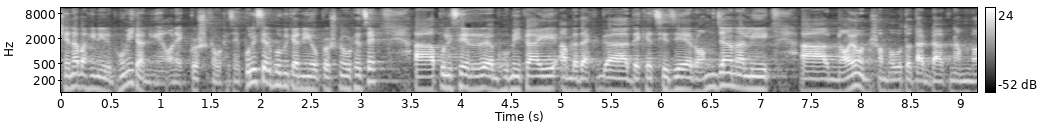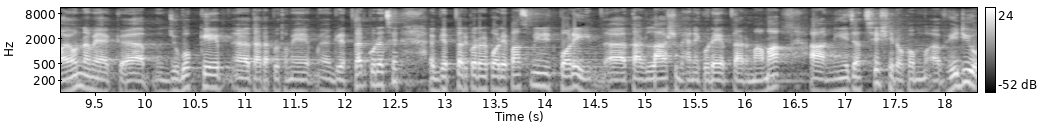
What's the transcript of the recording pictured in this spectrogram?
সেনাবাহিনীর ভূমিকা নিয়ে অনেক প্রশ্ন উঠেছে। পুলিশের ভূমিকা নিয়েও প্রশ্ন উঠেছে। পুলিশের ভূমিকায় আমরা দেখেছি যে রমজান আলী নয়ন, সম্ভবত তার ডাক নাম নয়ন নামে এক যুবককে তারা প্রথমে গ্রেপ্তার করেছে। গ্রেপ্তার করার পরে পাঁচ মিনিট পরেই তার লাশ ভ্যানে করে তার মামা নিয়ে যাচ্ছে। সেরকম ভিডিও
